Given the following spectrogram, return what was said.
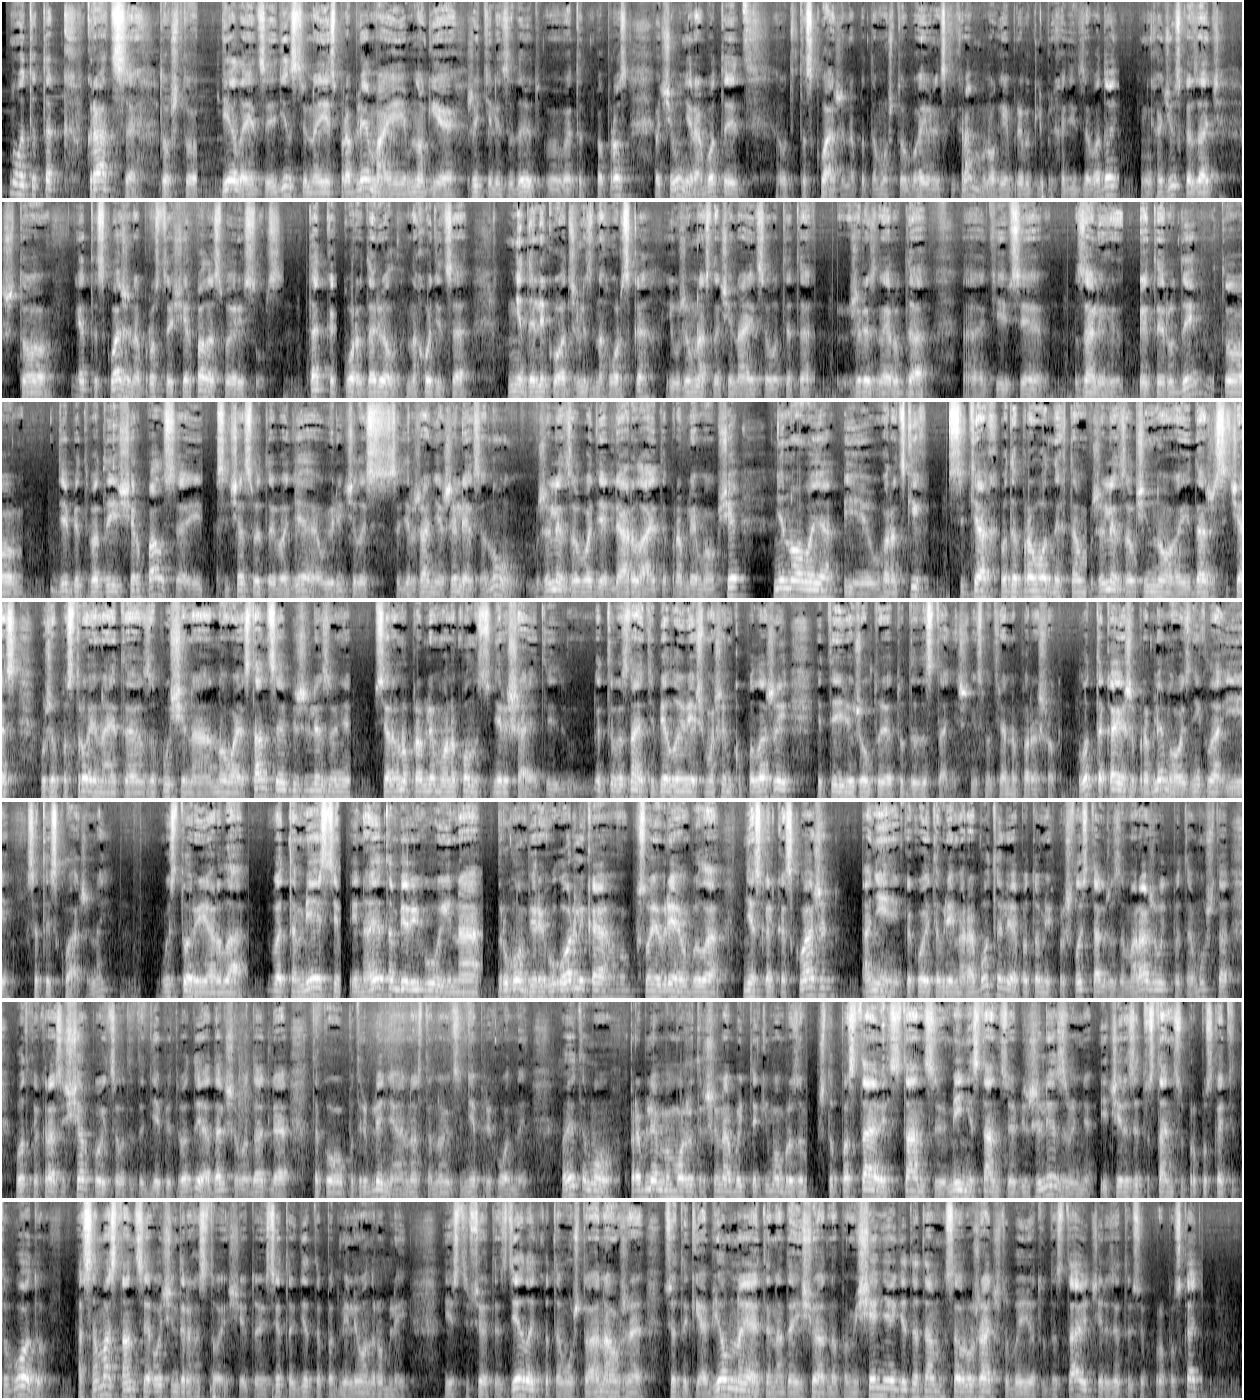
Ну, это так вкратце то, что делается. Единственное, есть проблема, и многие жители задают этот вопрос, почему не работает вот эта скважина, потому что в Гаевлинский храм многие привыкли приходить за водой. Хочу сказать, что эта скважина просто исчерпала свой ресурс. Так как город Орел находится недалеко от Железногорска, и уже у нас начинается вот эта железная руда, э, эти все залежи этой руды, то дебет воды исчерпался, и сейчас в этой воде увеличилось содержание железа. Ну, железо в воде для Орла – это проблема вообще не новая, и в городских сетях водопроводных там железа очень много, и даже сейчас уже построена это, запущена новая станция обезжелезывания все равно проблему она полностью не решает. И это, вы знаете, белую вещь в машинку положи, и ты ее желтую оттуда достанешь, несмотря на порошок. Вот такая же проблема возникла и с этой скважиной. В истории Орла в этом месте, и на этом берегу, и на другом берегу Орлика в свое время было несколько скважин, они какое-то время работали, а потом их пришлось также замораживать, потому что вот как раз исчерпывается вот этот дебет воды, а дальше вода для такого употребления, она становится непригодной. Поэтому проблема может решена быть таким образом, что поставить станцию, мини-станцию обезжелезывания и через эту станцию пропускать эту воду, а сама станция очень дорогостоящая, то есть это где-то под миллион рублей если все это сделать, потому что она уже все-таки объемная, это надо еще одно помещение где-то там сооружать, чтобы ее туда ставить, через это все пропускать.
